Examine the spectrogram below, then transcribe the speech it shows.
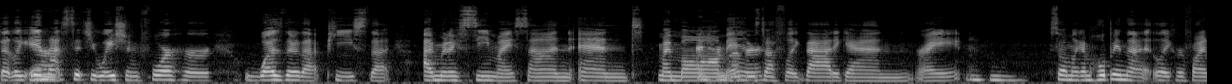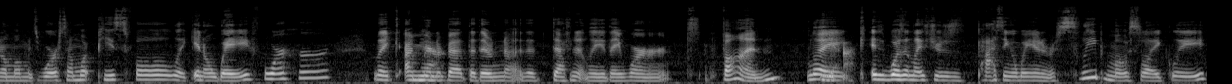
that like yeah. in that situation for her was there that peace that I'm gonna see my son and my mom and, and stuff like that again, right? Mm-hmm. So I'm like, I'm hoping that like her final moments were somewhat peaceful, like in a way for her. Like I'm yeah. gonna bet that they're not that definitely they weren't fun. Like yeah. it wasn't like she was passing away in her sleep, most likely.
